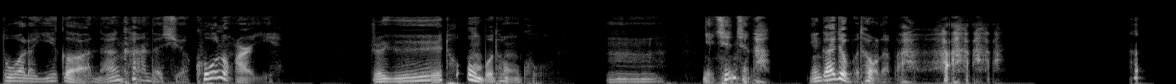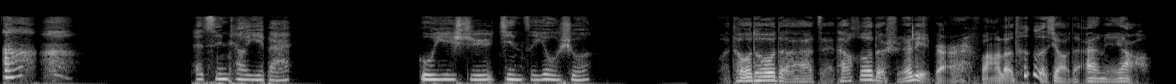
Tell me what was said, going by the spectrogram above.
多了一个难看的血窟窿而已。至于痛不痛苦，嗯，你亲亲他，应该就不痛了吧？”哈哈哈！啊！他心跳一百。顾医师镜子又说：“我偷偷的在他喝的水里边放了特效的安眠药，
